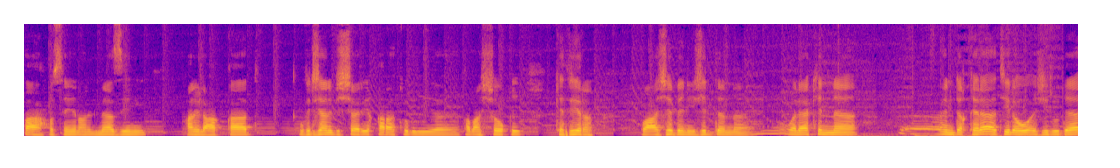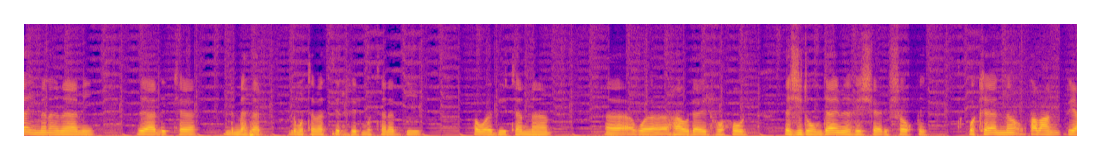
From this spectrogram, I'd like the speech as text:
طه حسين عن المازني عن العقاد. وفي الجانب الشعري قرأت آه، طبعا الشوقي كثيرا وأعجبني جدا. ولكن عند قراءتي له أجد دائما أمامي ذلك المثل المتمثل في المتنبي. أو أبي تمام. وهؤلاء الفحول أجدهم دائما في الشعر الشوقي وكأن طبعا في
